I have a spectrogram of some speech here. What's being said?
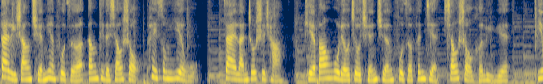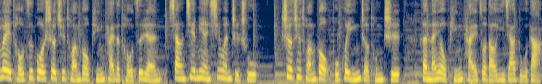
代理商全面负责当地的销售配送业务。在兰州市场，铁帮物流就全权负责分拣、销售和履约。一位投资过社区团购平台的投资人向界面新闻指出，社区团购不会赢者通吃，很难有平台做到一家独大。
